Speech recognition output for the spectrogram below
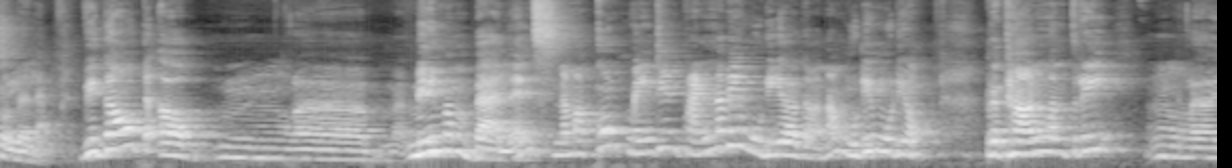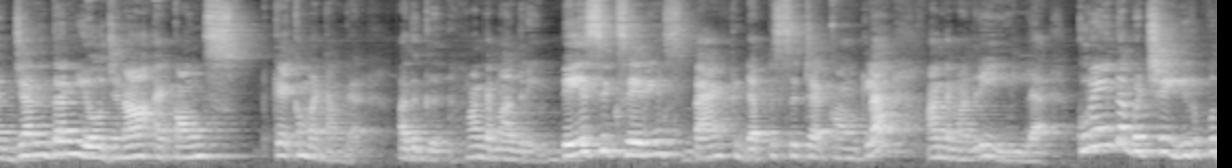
சொல்லலை. விதவுட் மினிமம் பேலன்ஸ் நம்ம அக்கௌண்ட் மெயின்டைன் பண்ணவே முடியாதான்னா முடி முடியும். பிரதான் மந்திரி ஜன்தன் யோஜனா அக்கௌண்ட்ஸ் கேட்க மாட்டாங்க. அதுக்கு அந்த மாதிரி. பேசிக் சேவிங்ஸ் பேங்க் டெபிசிட் அக்கௌண்ட்ல அந்த மாதிரி இல்லை. குறைந்தபட்ச இருப்பு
